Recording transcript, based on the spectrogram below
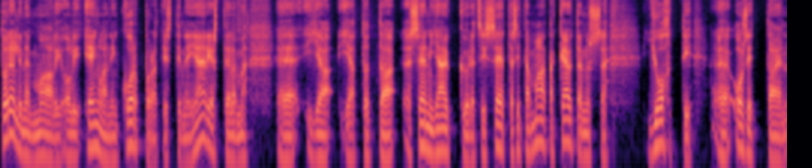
todellinen maali oli Englannin korporatistinen järjestelmä äh, ja, ja tota, sen jäykkyydet. Siis se, että sitä maata käytännössä – johti osittain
